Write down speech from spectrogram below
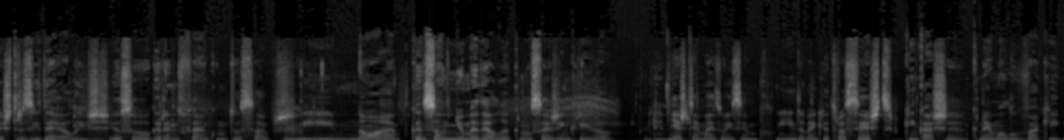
teres trazido a Elis. Eu sou grande fã, como tu sabes, e não há canção nenhuma dela que não seja incrível. E este é mais um exemplo. E ainda bem que a trouxeste, porque encaixa que nem uma luva aqui.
